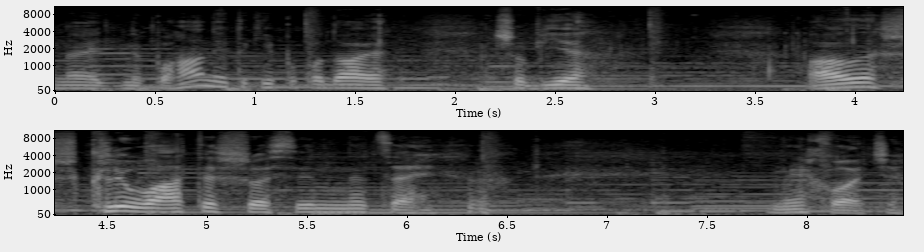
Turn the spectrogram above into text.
навіть непоганий такий попадає, що б'є. Але ж клювати щось він не цей. Не хоче.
